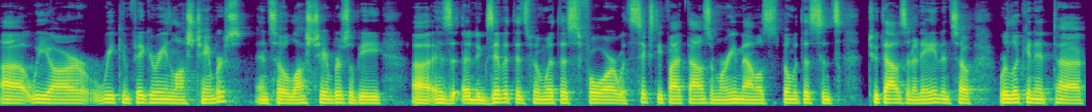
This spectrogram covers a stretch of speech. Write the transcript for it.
Uh, we are reconfiguring Lost Chambers, and so Lost Chambers will be uh, is an exhibit that's been with us for with 65,000 marine mammals. It's been with us since 2008, and so we're looking at uh,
